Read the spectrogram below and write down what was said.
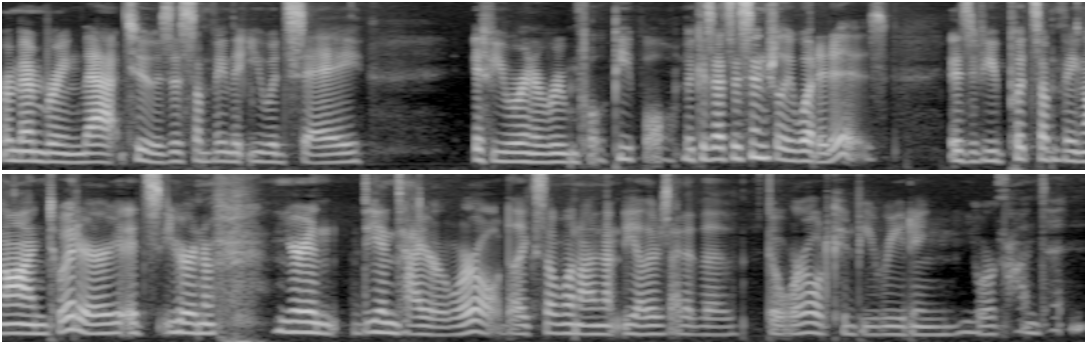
remembering that too is this something that you would say if you were in a room full of people because that's essentially what it is is if you put something on twitter it's you're in a, you're in the entire world like someone on the other side of the, the world could be reading your content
